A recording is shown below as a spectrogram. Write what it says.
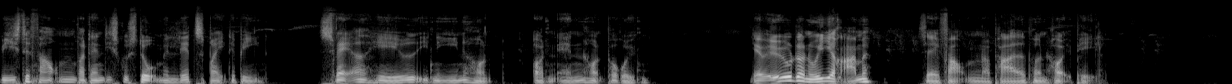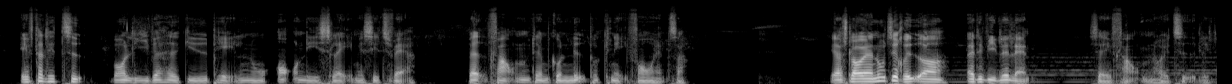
viste fagnen, hvordan de skulle stå med let spredte ben, sværet hævet i den ene hånd og den anden hånd på ryggen. Jeg øver dig nu i at ramme, sagde fagnen og pegede på en høj pæl. Efter lidt tid, hvor Liva havde givet pælen nogle ordentlige slag med sit svær, bad fagnen dem gå ned på knæ foran sig. Jeg slår jer nu til ridere af det vilde land, sagde fagnen højtidligt,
